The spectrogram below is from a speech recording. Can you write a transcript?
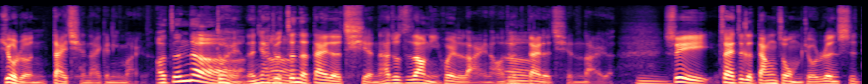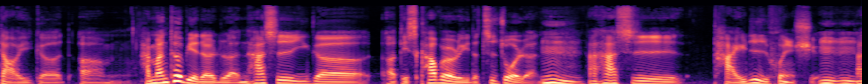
就有人带钱来跟你买了，哦，真的，对，人家就真的带着钱，他就知道你会来，然后就带着钱来了，嗯，所以在这个当中，我们就认识到一个嗯，还蛮特别的人，他是一个呃 Discovery 的制作人，嗯，那他是。台日混血，嗯嗯，他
